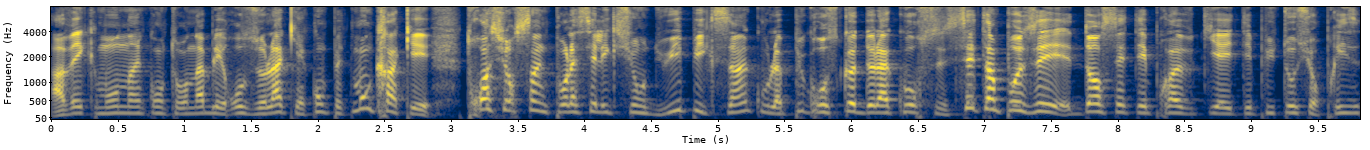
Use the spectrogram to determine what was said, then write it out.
avec mon incontournable Erosola qui a complètement craqué. 3 sur 5 pour la sélection du Hippic 5 où la plus grosse cote de la course s'est imposée dans cette épreuve qui a été plutôt surprise.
